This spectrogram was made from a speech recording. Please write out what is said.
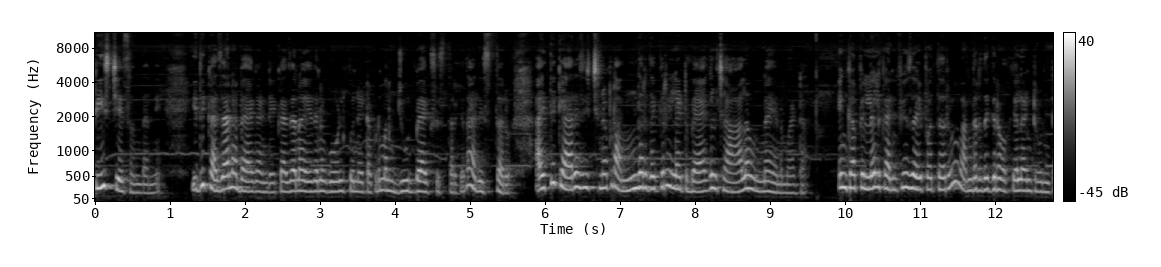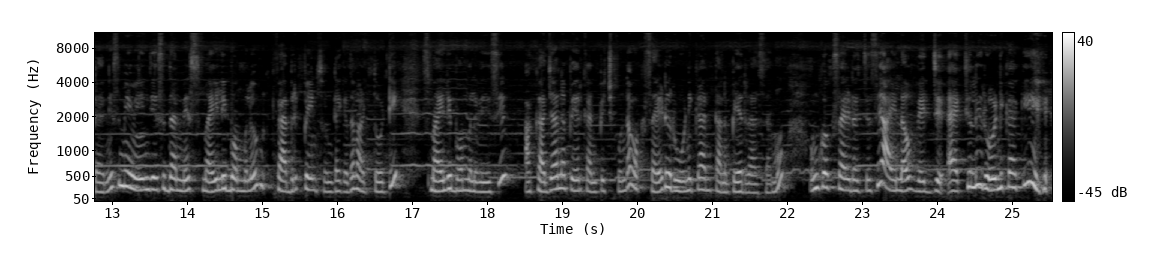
టీస్ చేసాం దాన్ని. ఇది ఖజానా బ్యాగ్ అండి. ఖజానా ఏదైనా గోల్డ్ కొనేటప్పుడు మనకు జూట్ బ్యాగ్స్ ఇస్తారు కదా అది ఇస్తారు. అయితే క్యారేజ్ ఇచ్చినప్పుడు అందరి దగ్గర ఇలాంటి బ్యాగులు చాలా ఉన్నాయన్నమాట ఇంకా పిల్లలు కన్ఫ్యూజ్ అయిపోతారు. అందరి దగ్గర ఒకేలాంటివి ఉంటాయని మేము ఏం చేసి దాన్ని స్మైలీ బొమ్మలు ఫ్యాబ్రిక్ పెయింట్స్ ఉంటాయి కదా వాటితోటి స్మైలీ బొమ్మలు వేసి ఆ ఖజానా పేరు కనిపించకుండా ఒక సైడ్ రోనిక అని తన పేరు రాసాము ఇంకొక సైడ్ వచ్చేసి ఐ లవ్ వెజ్ యాక్చువల్లీ రోనికాకి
